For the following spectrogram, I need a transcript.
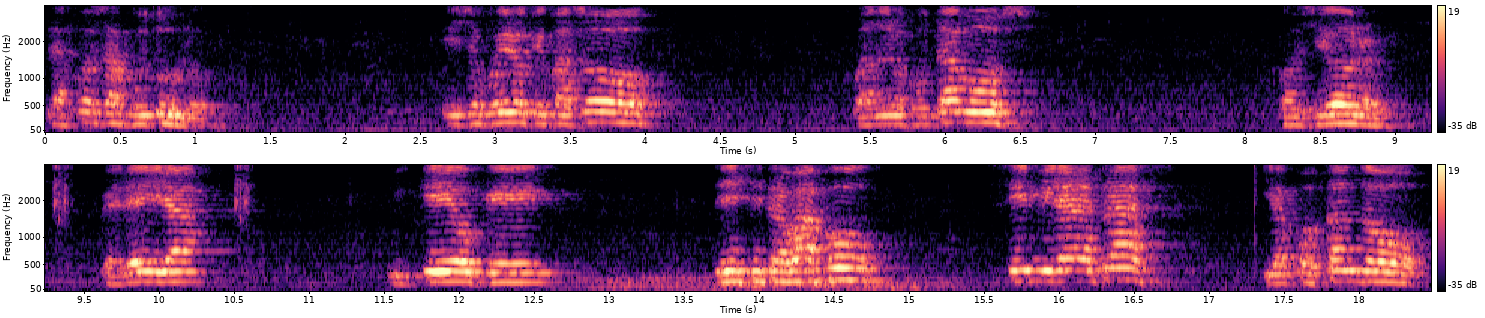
las cosas a futuro. Eso fue lo que pasó cuando nos juntamos con el señor Pereira. Y creo que de ese trabajo, sin mirar atrás y apostando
